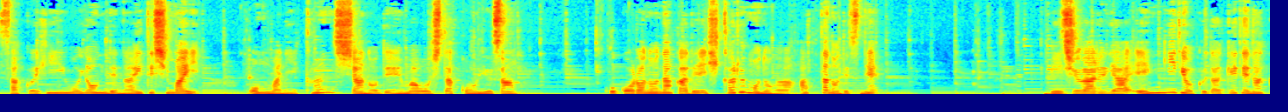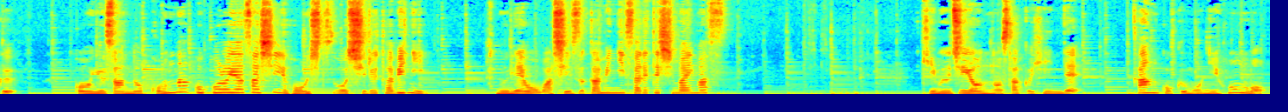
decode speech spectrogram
う。作品を読んで泣いてしまい、御馬に感謝の電話をした婚友さん。心の中で光るものがあったのですね。ビジュアルや演技力だけでなく、婚友さんのこんな心優しい本質を知るたびに、胸をわしづかみにされてしまいます。キム・ジヨンの作品で、韓国も日本も、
